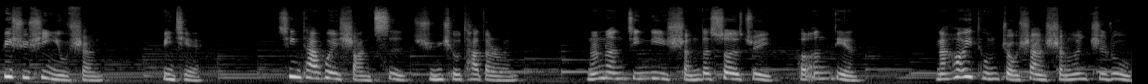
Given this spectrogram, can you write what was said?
必须信有神，并且信他会赏赐寻求他的人，人人经历神的赦罪和恩典，然后一同走上神恩之路。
